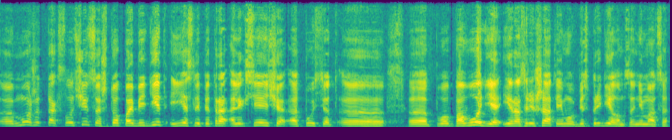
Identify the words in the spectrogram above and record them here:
Э, может так случиться, что победит, если Петра Алексеевича отпустят э, э, поводья и разрешат ему беспределом заниматься.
